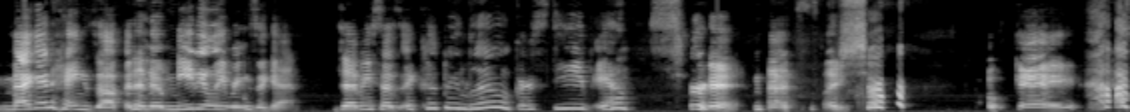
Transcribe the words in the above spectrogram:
Megan hangs up and it immediately rings again. Debbie says, It could be Luke or Steve. Answer it. And I was like, Sure. Okay. I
